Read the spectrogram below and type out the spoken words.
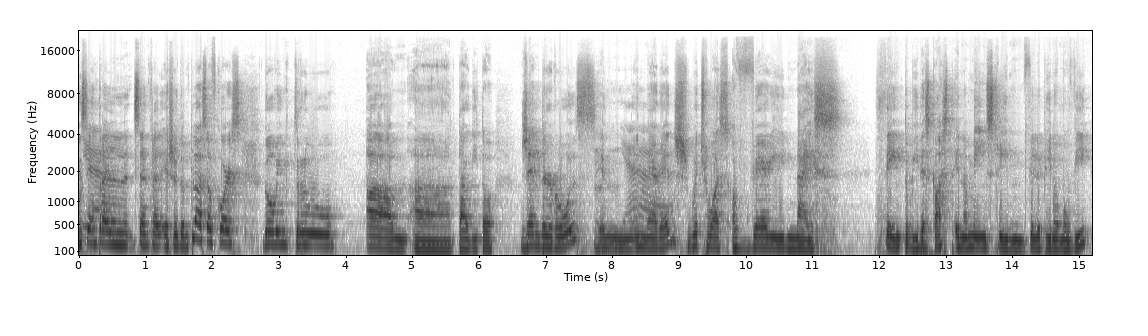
Yung central central issue dun. Plus, of course, going through um uh tawag dito gender roles in in Yeah. marriage which was a very nice thing to be discussed in a mainstream Filipino movie.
